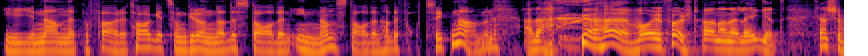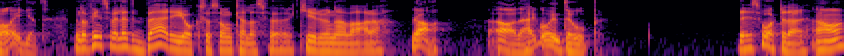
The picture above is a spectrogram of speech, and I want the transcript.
i namnet på företaget som grundade staden innan staden hade fått sitt namn. Ja, det här var ju först hönan eller ägget. Kanske var ägget. Men då finns väl ett berg också som kallas för Kirunavaara. Ja, ja det här går ju inte ihop. Det är svårt det där. Ja.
